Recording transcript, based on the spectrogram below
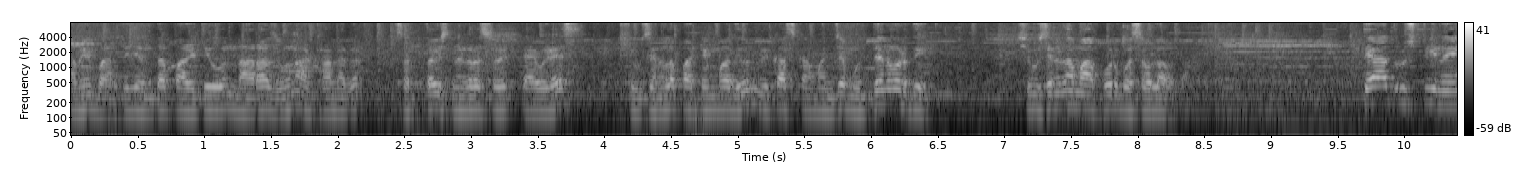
आम्ही भारतीय जनता पार्टीहून नाराज होऊन अठरा नगर सत्तावीस नगरसेवक त्यावेळेस शिवसेनेला पाठिंबा देऊन विकास कामांच्या मुद्द्यांवरती शिवसेनेचा महापौर बसवला होता. त्या दृष्टीने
